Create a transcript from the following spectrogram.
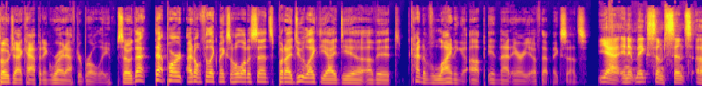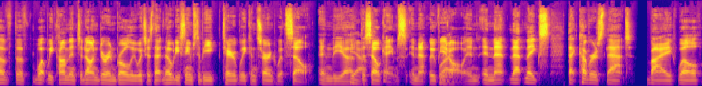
Bojack happening right after Broly. So that that part I don't feel like makes a whole lot of sense, but I do like the idea of it kind of lining up in that area if that makes sense. Yeah, and it makes some sense of the what we commented on during Broly, which is that nobody seems to be terribly concerned with Cell and the uh, Yeah. the Cell games in that movie at all, and and that that makes that covers that by well,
